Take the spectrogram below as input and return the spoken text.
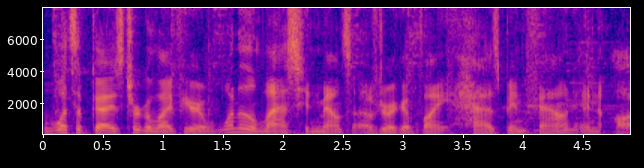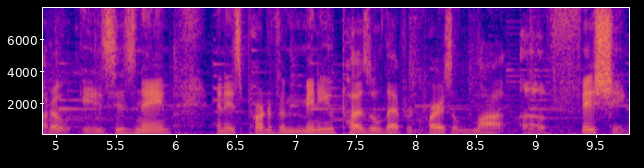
What's up guys, TergoLive here, and one of the last hidden mounts of Dragonflight has been found, and Otto is his name, and it's part of a mini puzzle that requires a lot of fishing.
